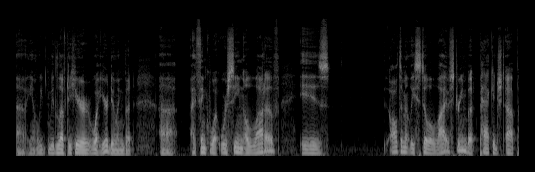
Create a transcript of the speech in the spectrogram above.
Uh, you know, we'd we'd love to hear what you're doing, but uh, I think what we're seeing a lot of is ultimately still a live stream, but packaged up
